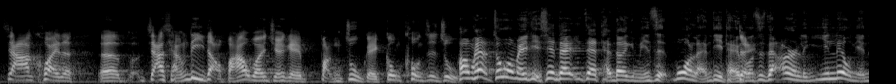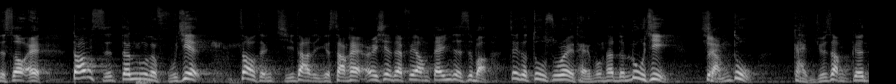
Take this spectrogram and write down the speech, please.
加快了呃加强力道，把它完全给绑住，给控控制住。好，我们看中国媒体现在一直在谈到一个名字——莫兰蒂台风，是在二零一六年的时候，哎，当时登陆了福建，造成极大的一个伤害，而现在非常担心的是吧，这个杜苏芮台风它的路径强度。感觉上跟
